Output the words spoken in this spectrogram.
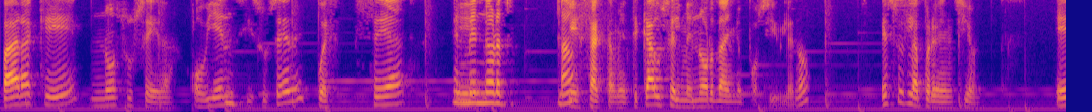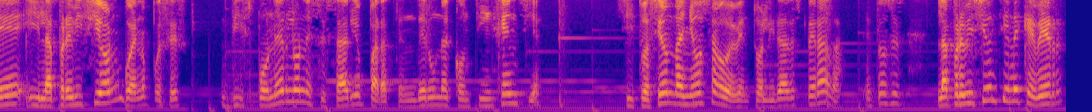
para que no suceda. O bien, si sucede, pues sea... El menor... Exactamente, cause el menor daño posible, ¿no? Eso es la prevención. Eh, y la previsión, bueno, pues es disponer lo necesario para atender una contingencia, situación dañosa o eventualidad esperada. Entonces, la previsión tiene que ver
